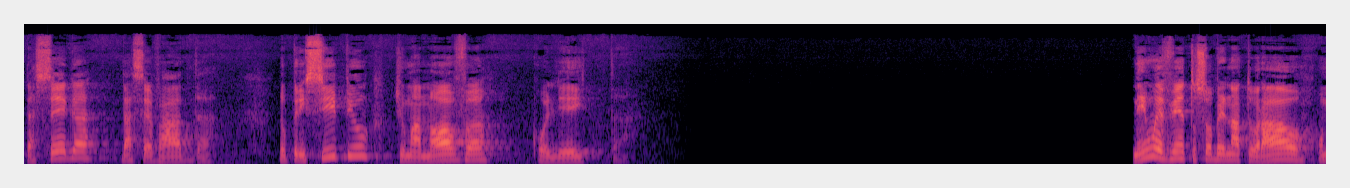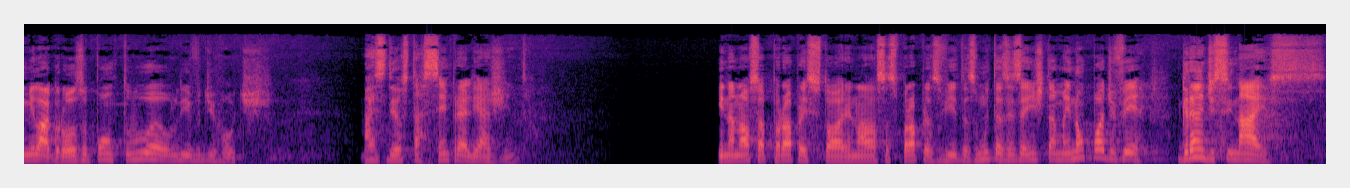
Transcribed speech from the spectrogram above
da cega da cevada, no princípio de uma nova colheita. Nenhum evento sobrenatural ou milagroso pontua o livro de Ruth. Mas Deus está sempre ali agindo. E na nossa própria história, nas nossas próprias vidas, muitas vezes a gente também não pode ver grandes sinais.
